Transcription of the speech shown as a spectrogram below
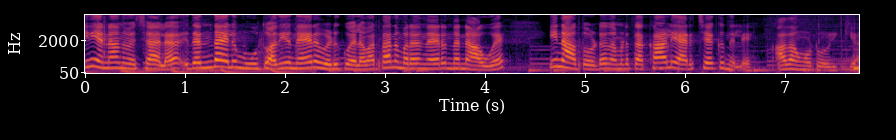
ഇനി എന്നാന്ന് വെച്ചാൽ ഇതെന്തായാലും മൂത്തു. അധികം നേരം എടുക്കുകയില്ല. വർത്താനം പറയാൻ നേരം തന്നെ ആവുമേ ഇതിനകത്തോട്ട് നമ്മുടെ തക്കാളി അരച്ചേക്കുന്നില്ലേ? അതങ്ങോട്ട് ഒഴിക്കുക.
